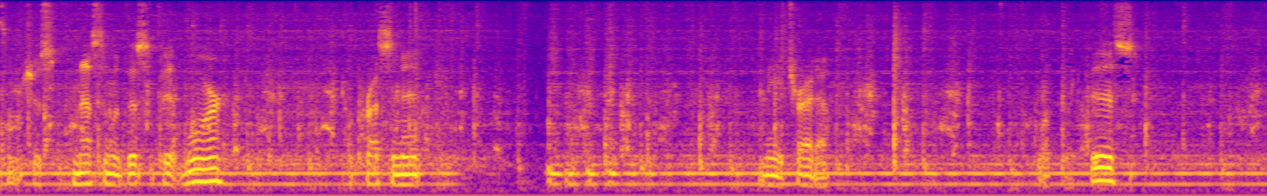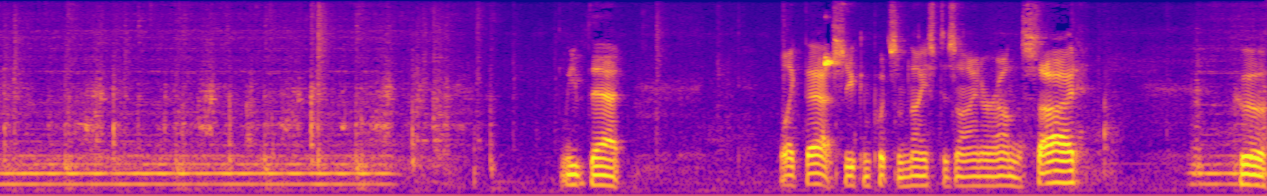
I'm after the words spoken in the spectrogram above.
So I'm just messing with this a bit more, compressing it. May try to work like this. Leave that like that so you can put some nice designer on the side. Ugh.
